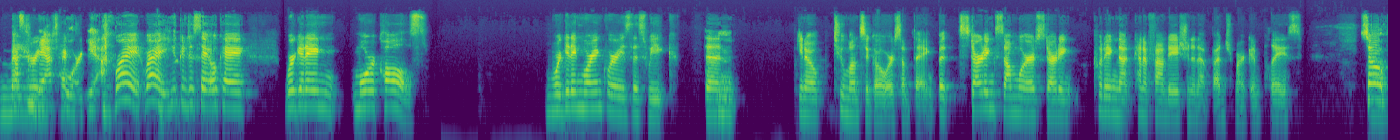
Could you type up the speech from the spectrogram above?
measuring dashboard tech- yeah. Right right. You can just say okay we're getting more calls. We're getting more inquiries this week than mm-hmm. you know two months ago or something. But starting somewhere starting putting that kind of foundation and that benchmark in place. So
